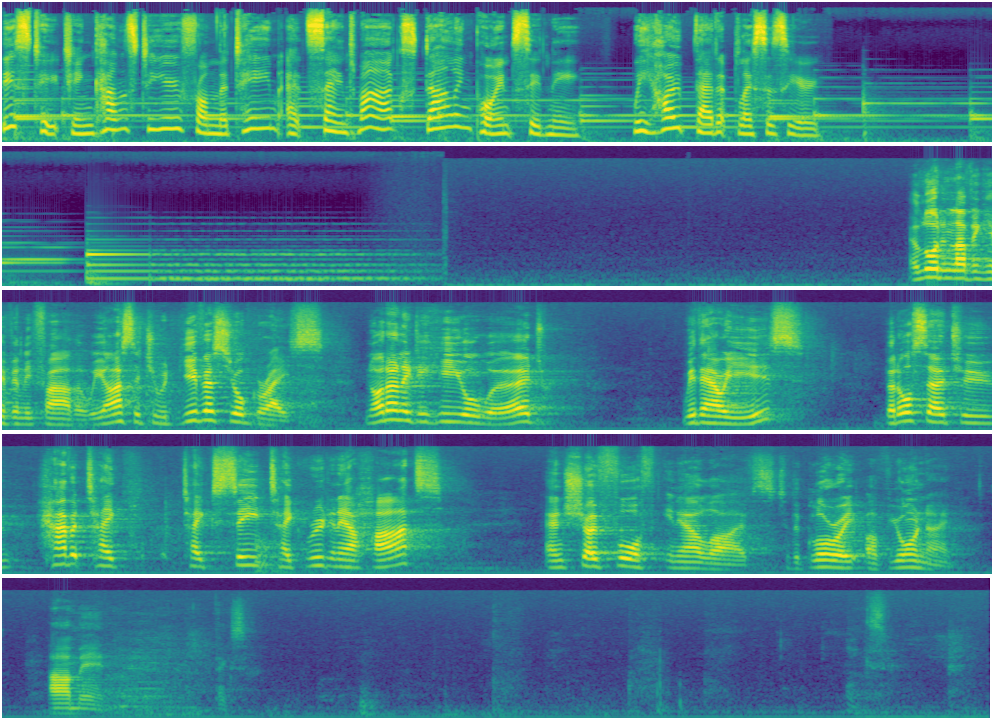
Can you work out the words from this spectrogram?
This teaching comes to you from the team at St Mark's, Darling Point, Sydney. We hope that it blesses you. Our Lord and loving Heavenly Father, we ask that you would give us your grace, not only to hear your word with our ears, but also to have it take, take seed, take root in our hearts, and show forth in our lives to the glory of your name. Amen. Thanks.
